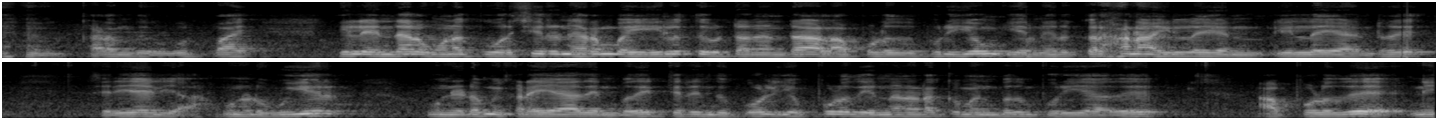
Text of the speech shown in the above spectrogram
கடந்து உட்பாய் இல்லை என்றால் உனக்கு ஒரு சிறு நிரம்பை இழுத்து விட்டான் என்றால் அப்பொழுது புரியும் இவன் இருக்கிறானா இல்லை என் இல்லையா என்று. சரியா இல்லையா? உன்னோட உயிர் உன்னிடம் கிடையாது என்பதை தெரிந்து கொள். எப்பொழுது என்ன நடக்கும் என்பதும் புரியாது. அப்பொழுது நீ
